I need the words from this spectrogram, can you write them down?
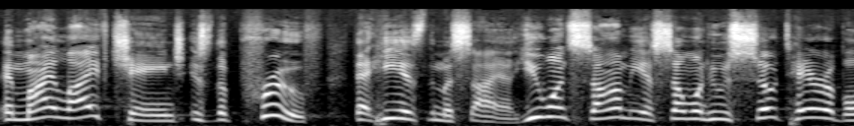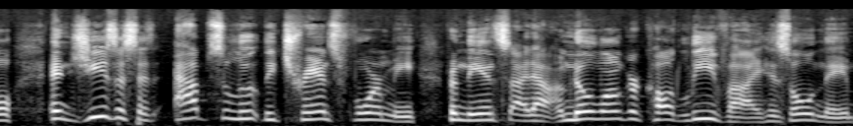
And my life change is the proof that he is the Messiah. You once saw me as someone who was so terrible, and Jesus has absolutely transformed me from the inside out. I'm no longer called Levi, his old name.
